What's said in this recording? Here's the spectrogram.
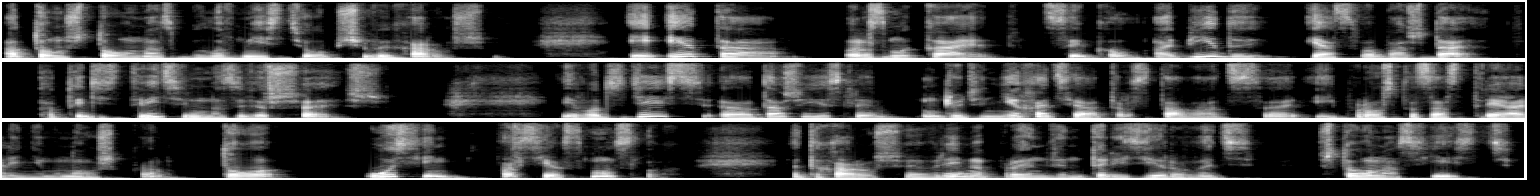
о том, что у нас было вместе общего и хорошего. И это размыкает цикл обиды и освобождает а ты действительно завершаешь. И вот здесь, э, даже если люди не хотят расставаться и просто застряли немножко, то осень во всех смыслах — это хорошее время проинвентаризировать, что у нас есть,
